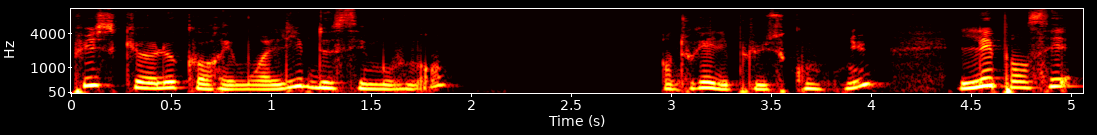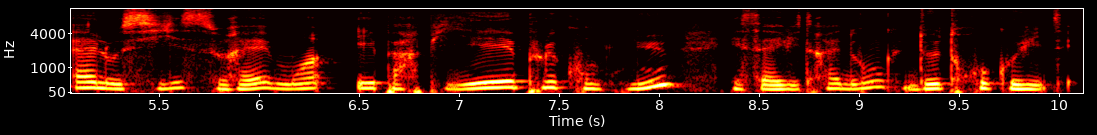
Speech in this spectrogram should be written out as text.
puisque le corps est moins libre de ses mouvements, en tout cas il est plus contenu, les pensées elles aussi seraient moins éparpillées, plus contenues, et ça éviterait donc de trop cogiter.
